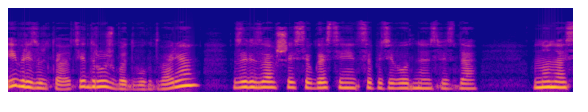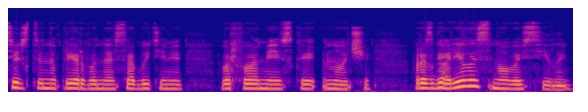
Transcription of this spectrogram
и в результате дружба двух дворян, завязавшаяся в гостинице «Путеводная звезда», но насильственно прерванная событиями Варфоломейской ночи, разгорелась с новой силой.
